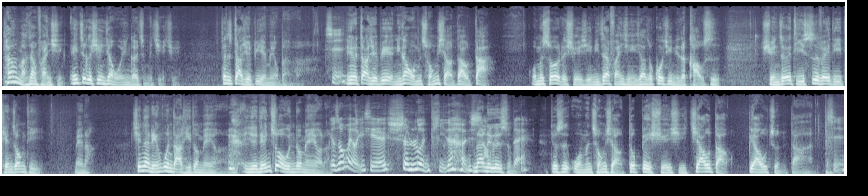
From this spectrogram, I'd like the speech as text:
他会马上反省，哎，这个现象我应该怎么解决？但是大学毕业没有办法，是因为大学毕业，你看我们从小到大。我们所有的学习，你再反省一下，说过去你的考试，选择题、是非题、填充题没了，现在连问答题都没有，也连作文都没有了。有时候会有一些申论题，但很少。那那个是什么？对，就是我们从小都被学习教导标准答案，是，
